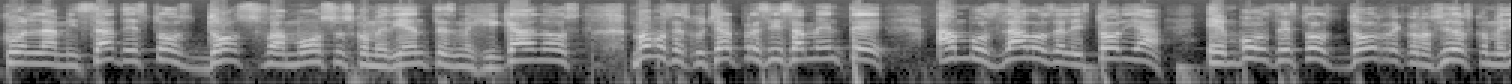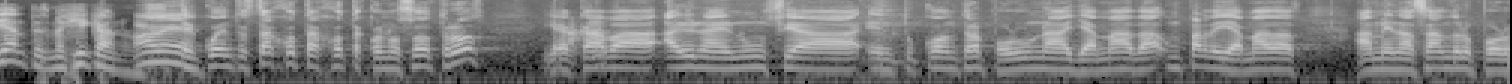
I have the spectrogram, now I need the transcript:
con la amistad de estos dos famosos comediantes mexicanos. Vamos a escuchar precisamente ambos lados de la historia en voz de estos dos reconocidos comediantes mexicanos. A ver. Te cuento, está JJ con nosotros y acaba, hay una denuncia en tu contra por una llamada, un par de llamadas amenazándolo por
